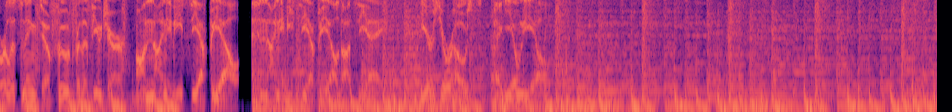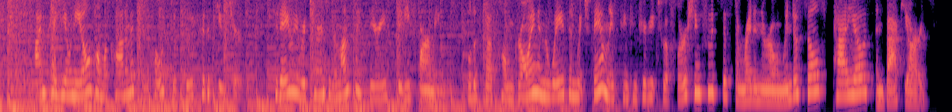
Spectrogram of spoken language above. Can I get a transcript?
You're listening to Food for the Future on 980 CFPL and 980CFPL.ca. Here's your host, Peggy O'Neill. I'm Peggy O'Neill, home economist and host of Food for the Future. Today, we return to the monthly series City Farming. We'll discuss home growing and the ways in which families can contribute to a flourishing food system right in their own windowsills, patios, and backyards.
